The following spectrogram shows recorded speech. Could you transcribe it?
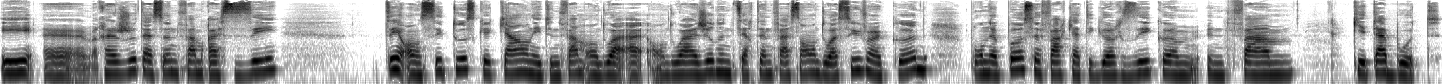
et euh, rajoute à ça une femme racisée, on sait tous que quand on est une femme, on doit, on doit agir d'une certaine façon, on doit suivre un code pour ne pas se faire catégoriser comme une femme qui est à bout,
